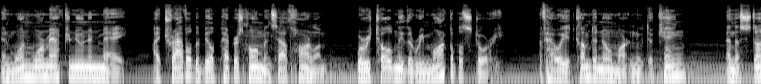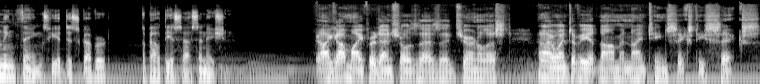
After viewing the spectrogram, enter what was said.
And one warm afternoon in May, I traveled to Bill Pepper's home in South Harlem where he told me the remarkable story of how he had come to know Martin Luther King and the stunning things he had discovered about the assassination. I got my credentials as a journalist, and I went to Vietnam in 1966.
